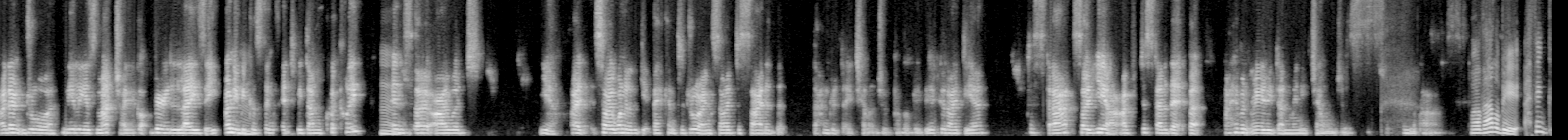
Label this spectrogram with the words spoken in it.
I don't draw nearly as much. I got very lazy only Mm. because things had to be done quickly, Mm, and so I would, yeah, I so I wanted to get back into drawing, so I decided that the hundred day challenge would probably be a good idea to start. So yeah, I've just started that, but I haven't really done many challenges in the past. Well, that'll be. I think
